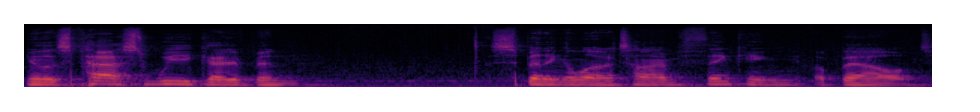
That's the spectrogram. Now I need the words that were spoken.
You know, this past week I've been spending a lot of time thinking about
